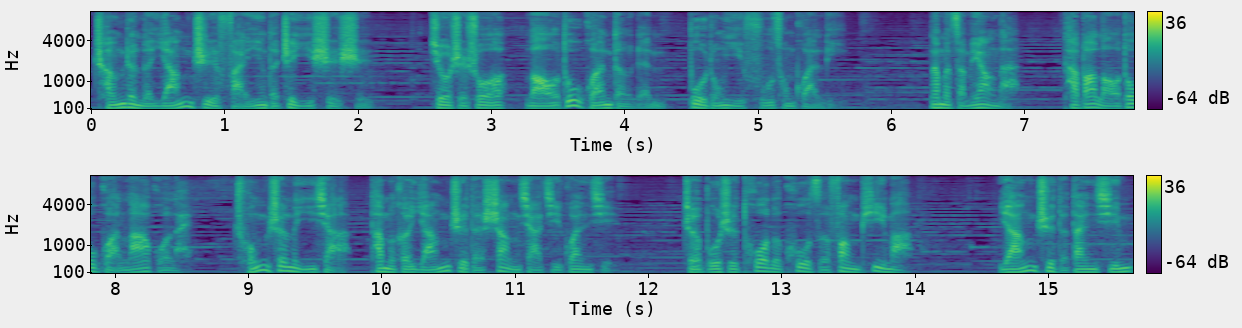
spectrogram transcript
承认了杨志反映的这一事实，就是说老督管等人不容易服从管理。那么怎么样呢？他把老督管拉过来，重申了一下他们和杨志的上下级关系，这不是脱了裤子放屁吗？杨志的担心。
